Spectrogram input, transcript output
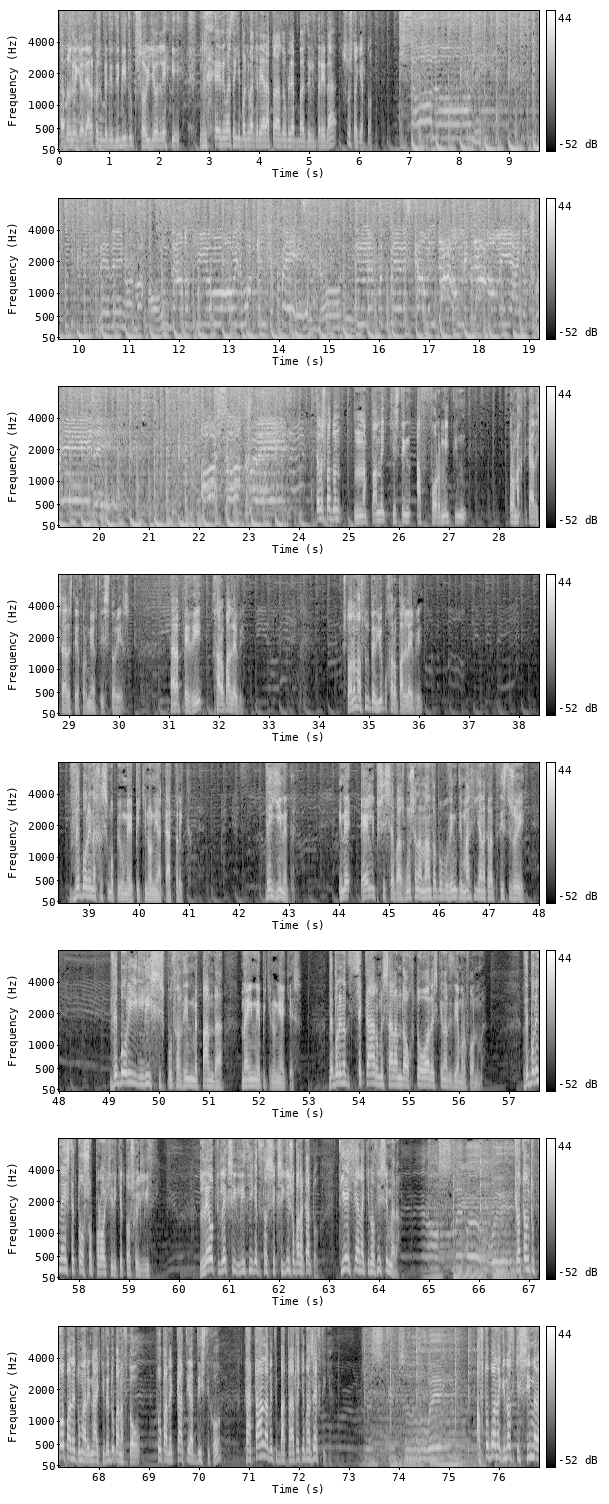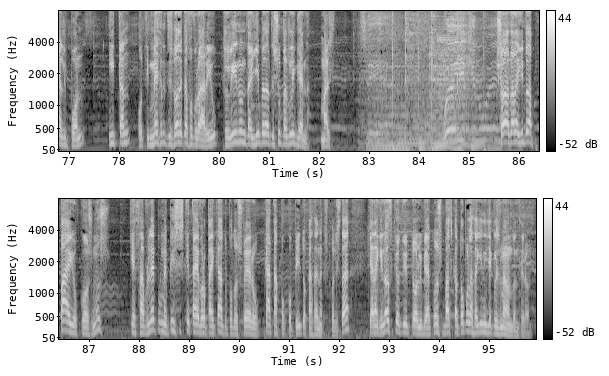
Όπως λέει και ο Νέαρχος με την τιμή του ψωμιού, λέει δεν είμαστε εκεί πολύ μακριά από το να το βλέπουμε στη βιτρίνα. Σωστό και αυτό. Τέλος πάντων να πάμε και στην αφορμή την τρομακτικά δυσάρεστη αφορμή αυτής της ιστορίας. Ένα παιδί χαροπαλεύει. Στο όνομα αυτού του παιδιού που χαροπαλεύει, δεν μπορεί να χρησιμοποιούμε επικοινωνιακά τρικ. Δεν γίνεται. Είναι έλλειψη σεβασμού σε έναν άνθρωπο που δίνει τη μάχη για να κρατηθεί στη ζωή. Δεν μπορεί οι λύσεις που θα δίνουμε πάντα να είναι επικοινωνιακές. Δεν μπορεί να τις τσεκάρουμε 48 ώρες και να τις διαμορφώνουμε. Δεν μπορεί να είστε τόσο πρόχειροι και τόσο ηλίθιοι. Λέω τη λέξη ηλίθιοι γιατί θα σας εξηγήσω παρακάτω. Τι έχει ανακοινωθεί σήμερα. Και όταν του το του Μαρινάκη, δεν του είπαν αυτό, του είπανε κάτι αντίστοιχο, κατάλαβε την πατάτα και μαζεύτηκε. Αυτό που ανακοινώθηκε σήμερα λοιπόν ήταν ότι μέχρι τις 12 Φεβρουαρίου κλείνουν τα γήπεδα της Super League 1. Μάλιστα. Σε όλα τα άλλα γήπεδα πάει ο κόσμος και θα βλέπουμε επίσης και τα ευρωπαϊκά του ποδοσφαίρου κατά αποκοπή, το καθένα ξεχωριστά. Και ανακοινώθηκε ότι το Ολυμπιακός Μπατσκατόπολα θα γίνει για κλεισμένο των θυρών.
